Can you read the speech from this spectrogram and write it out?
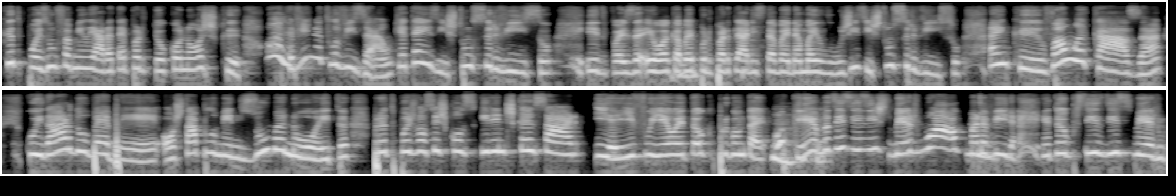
que depois um familiar até partilhou connosco que, olha, vi na televisão que até existe um serviço, e depois eu acabei por partilhar isso também na Meio Luz, existe um serviço em que vão a casa cuidar do bebê, ou está pelo menos uma noite, para depois vocês conseguirem descansar. E aí fui eu então que perguntei, o quê? Mas isso existe mesmo? Uau, que maravilha! Então eu preciso disso mesmo,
